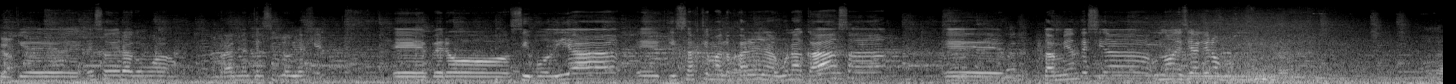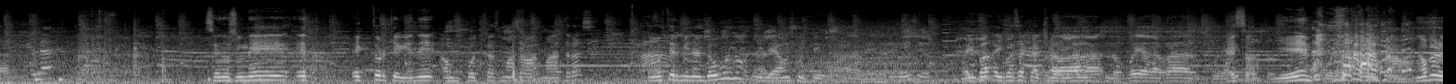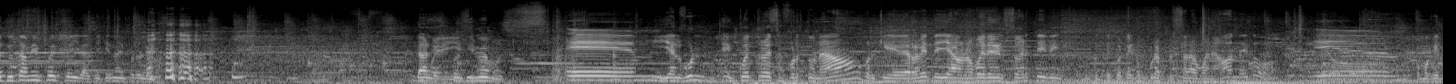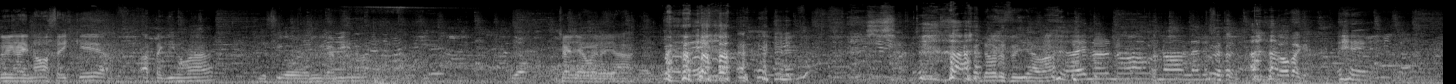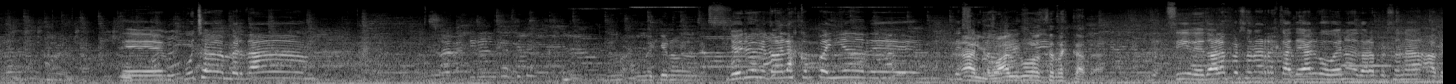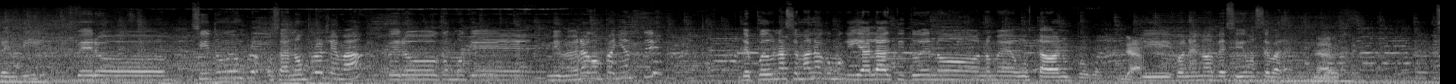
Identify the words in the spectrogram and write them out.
porque eso era como realmente el ciclo viaje. Eh, pero si podía, quizás que me alojaran en alguna casa, eh, también decía, no decía que no. pues. Hola. Se nos une Héctor que viene a un podcast más, a- más atrás. Estamos Ah. terminando uno y le damos contigo. Ahí, va, ahí vas a cachar la... los voy a agarrar por ahí. Eso. Bien, pues. No, pero tú también puedes pedir, así que no hay problema. Dale, Buenísimo. continuemos. Eh, ¿Y algún encuentro desafortunado? Porque de repente ya uno puede tener suerte y te, te encuentras con puras personas buena onda y todo. eh, Como que tú digas, no, ¿sabes qué? Hasta aquí nomás, yo sigo mi camino. Ya, ya, bueno, ya. no, no se llama. Ay, no, no, no hablar eso. No, ¿para qué? Eh, eh, pucha, en verdad. Es que no- Yo creo que todas las compañías de. de Algo, algo se rescata. Sí, de todas las personas rescaté algo bueno, de todas las personas aprendí, pero sí tuve un pro- o sea, no un problema, pero como que mi primer acompañante, después de una semana como que ya las actitudes no, no me gustaban un poco. Ya. Y con él nos decidimos separar. Ya.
